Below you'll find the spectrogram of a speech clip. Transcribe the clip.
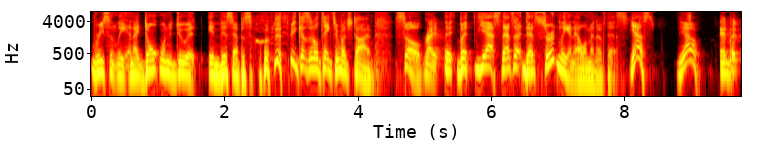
recently, and I don't want to do it in this episode because it'll take too much time. So, Right. uh, but yes, that's a that's certainly an element of this. Yes, yeah, And, but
